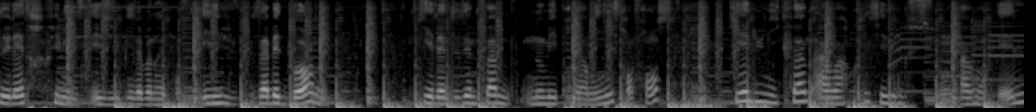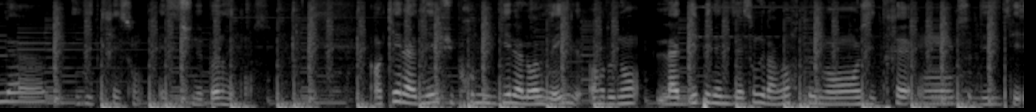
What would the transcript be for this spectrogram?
De lettres féministe. Et j'ai mis la bonne réponse. Elisabeth Borne, qui est la deuxième femme nommée première ministre en France, qui est l'unique femme à avoir pris ses fonctions avant elle, Edith Cresson. Et c'est une bonne réponse. En quelle année fut promulguée la loi Veil ordonnant la dépénalisation de l'avortement? J'ai très honte d'hésiter.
